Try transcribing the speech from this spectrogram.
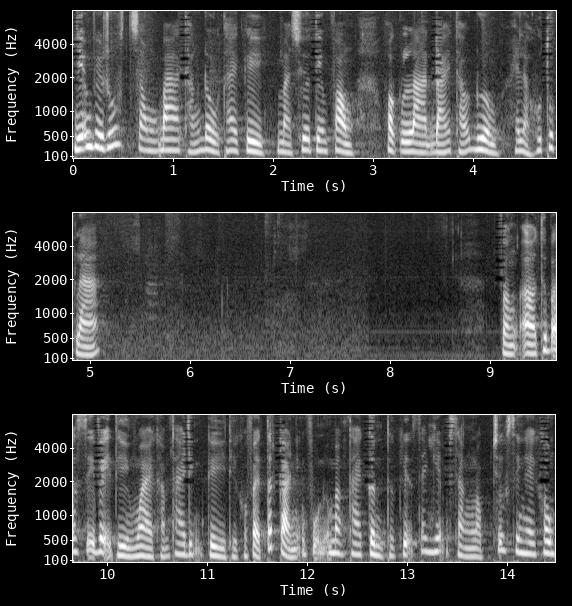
nhiễm virus trong 3 tháng đầu thai kỳ mà chưa tiêm phòng hoặc là đái tháo đường hay là hút thuốc lá. Vâng, à, thưa bác sĩ vậy thì ngoài khám thai định kỳ thì có phải tất cả những phụ nữ mang thai cần thực hiện xét nghiệm sàng lọc trước sinh hay không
